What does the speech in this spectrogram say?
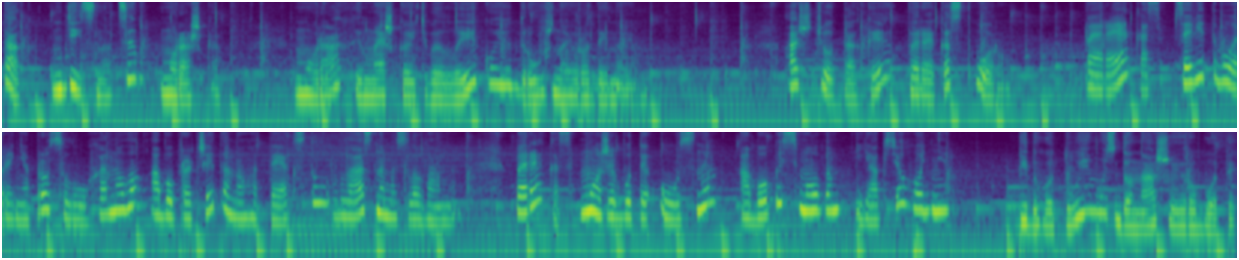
Так, дійсно, це мурашка. Мурахи мешкають великою дружною родиною. А що таке переказ твору? Переказ це відтворення прослуханого або прочитаного тексту власними словами. Переказ може бути усним або письмовим, як сьогодні. Підготуємось до нашої роботи.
